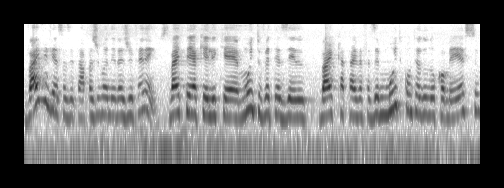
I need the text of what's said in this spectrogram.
vai viver essas etapas de maneiras diferentes. Vai ter aquele que é muito VTZero, vai catar e vai fazer muito conteúdo no começo,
